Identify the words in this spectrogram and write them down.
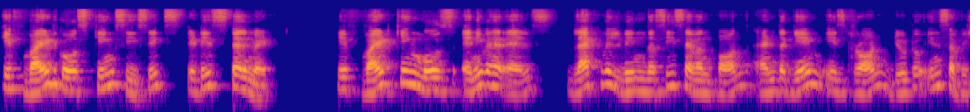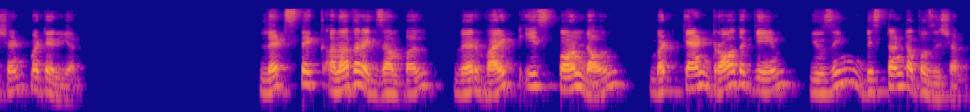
If white goes king c6, it is stalemate. If white king moves anywhere else, black will win the c7 pawn and the game is drawn due to insufficient material. Let's take another example where white is pawn down but can draw the game using distant opposition.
